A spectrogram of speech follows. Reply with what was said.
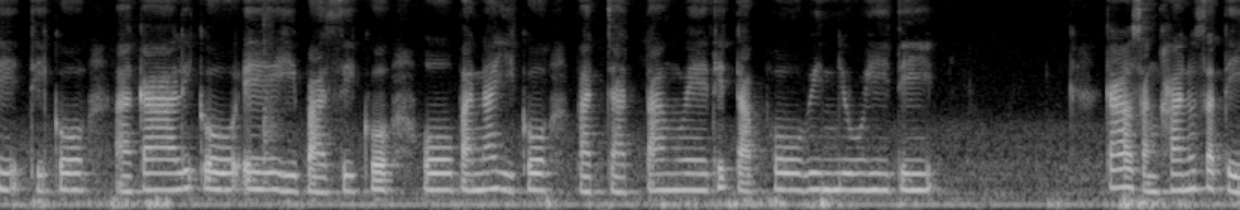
ทิทิโก อากาลิโก เอหิปัสสิโก โอปันญิโก ปัจจัตตังเวทิตาโพวินยูหีติเก้าสังคานุสติ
